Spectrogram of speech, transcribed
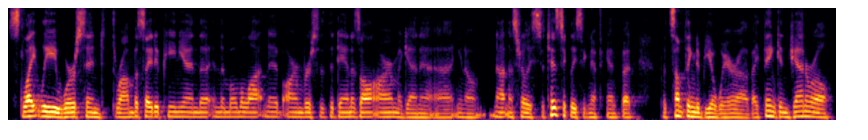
slightly worsened thrombocytopenia in the in the momelotinib arm versus the danazol arm. Again, you know, not necessarily statistically significant, but but something to be aware of. I think in general,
